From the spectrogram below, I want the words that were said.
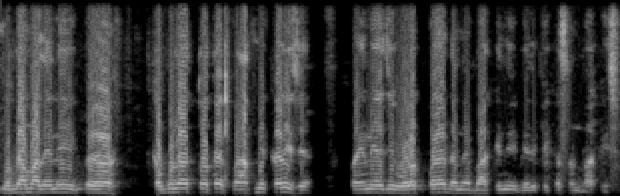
મુદ્દામાં અ, કબૂલાત તો તે પ્રાથમિક કરી છે પણ એની હજી ઓળખ પડે અને બાકીની વેરિફિકેશન બાકી છે.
